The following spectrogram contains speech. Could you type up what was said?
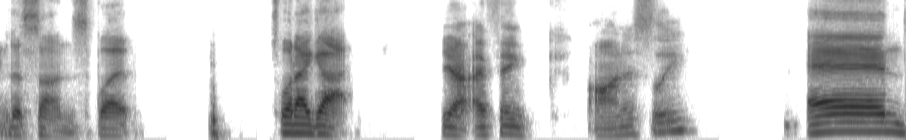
the Suns. But that's what I got. Yeah, I think honestly, And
